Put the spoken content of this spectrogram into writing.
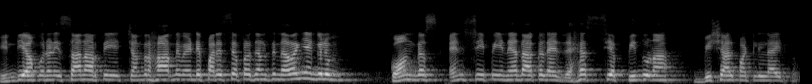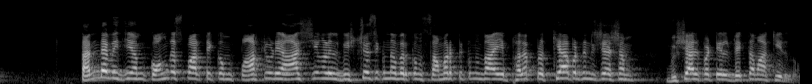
ഇന്ത്യ മുന്നണി സ്ഥാനാർത്ഥി ചന്ദ്രഹാറിന് വേണ്ടി പരസ്യ പ്രചരണത്തിന് ഇറങ്ങിയെങ്കിലും കോൺഗ്രസ് എൻ നേതാക്കളുടെ രഹസ്യ പിന്തുണ വിശാൽ പട്ടേലിനായിരുന്നു. തന്റെ വിജയം കോൺഗ്രസ് പാർട്ടിക്കും പാർട്ടിയുടെ ആശയങ്ങളിൽ വിശ്വസിക്കുന്നവർക്കും സമർപ്പിക്കുന്നതായി ഫലപ്രഖ്യാപനത്തിന് ശേഷം വിശാൽ പട്ടേൽ വ്യക്തമാക്കിയിരുന്നു.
